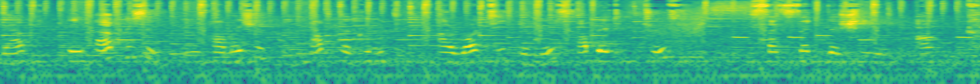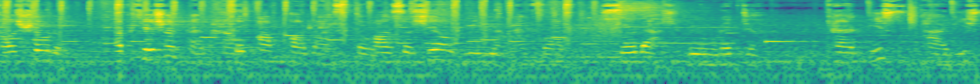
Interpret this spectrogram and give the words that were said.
gap in accessing information and opportunity. I wanted the of data tools such as the shield of cultural application and set up online store on social media platforms so that will ledger can inspire this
